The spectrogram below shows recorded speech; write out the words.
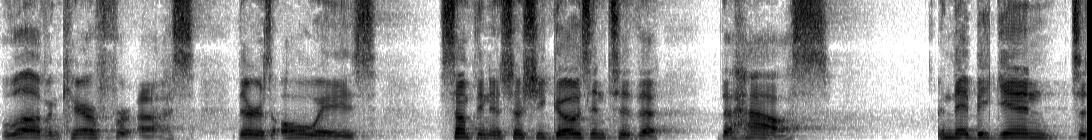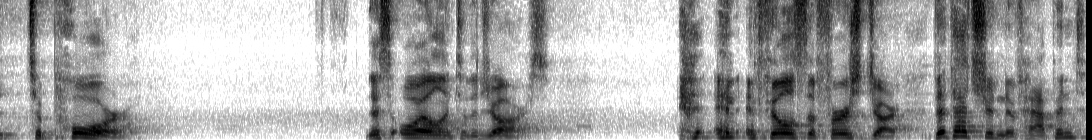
love and care for us, there is always something. And so she goes into the, the house and they begin to, to pour this oil into the jars. and it fills the first jar. That, that shouldn't have happened.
